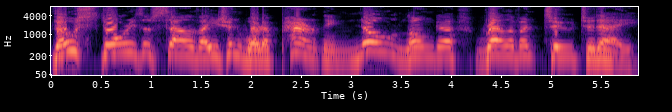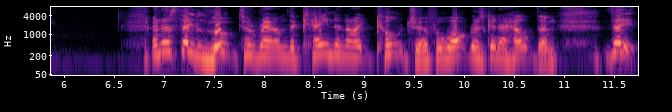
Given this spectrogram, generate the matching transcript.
Those stories of salvation were apparently no longer relevant to today. And as they looked around the Canaanite culture for what was going to help them, they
